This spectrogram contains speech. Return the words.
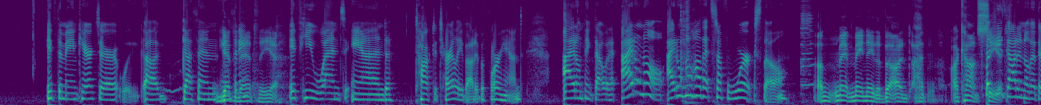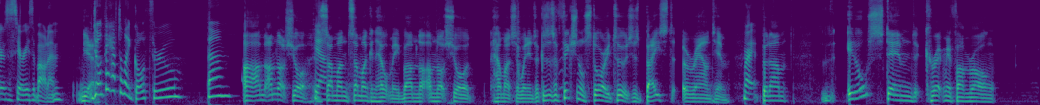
if the main character, uh, Gethin Gethin Anthony, Anthony, yeah. if he went and talked to Charlie about it beforehand. I don't think that would. I don't know. I don't know how that stuff works though. Um, me, me neither, but I I, I can't see. But he's got to know that there's a series about him. Yeah. Don't they have to like go through them? Uh, I'm I'm not sure. If someone someone can help me, but I'm not I'm not sure how much they went into because it's a fictional story too. It's just based around him. Right. But um, it all stemmed. Correct me if I'm wrong.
